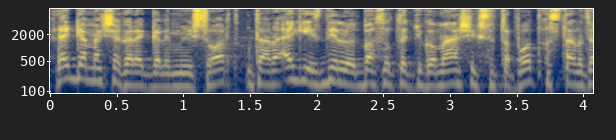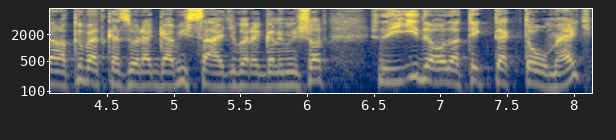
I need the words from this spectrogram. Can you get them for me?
reggel megcsináljuk a reggeli műsort, utána egész délelőtt beszoktatjuk a másik setupot, aztán utána a következő reggel visszaállítjuk a reggeli műsort, és így ide-oda tic-tac-toe megy.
